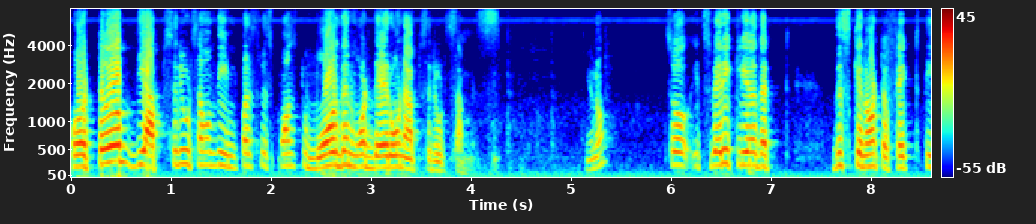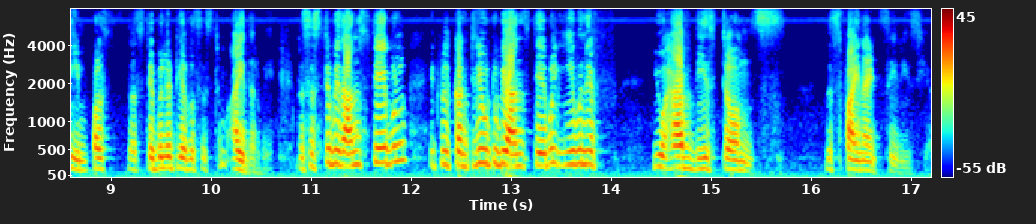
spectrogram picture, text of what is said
perturb the absolute sum of the impulse response to more than what their own absolute sum is, you know. So, it is very clear that this cannot affect the impulse the stability of the system either way. The system is unstable, it will continue to be unstable even if you have these terms, this finite series here.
